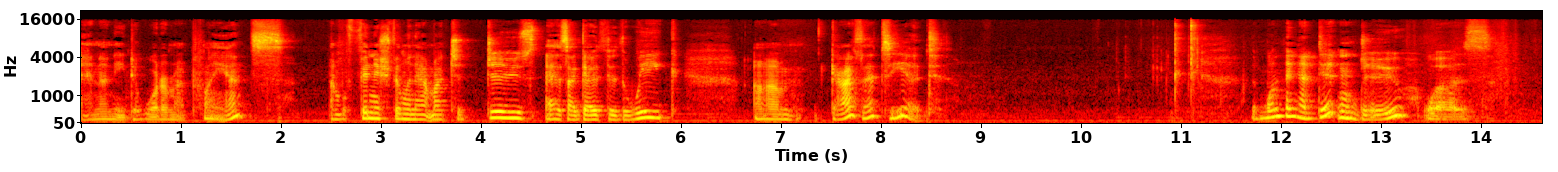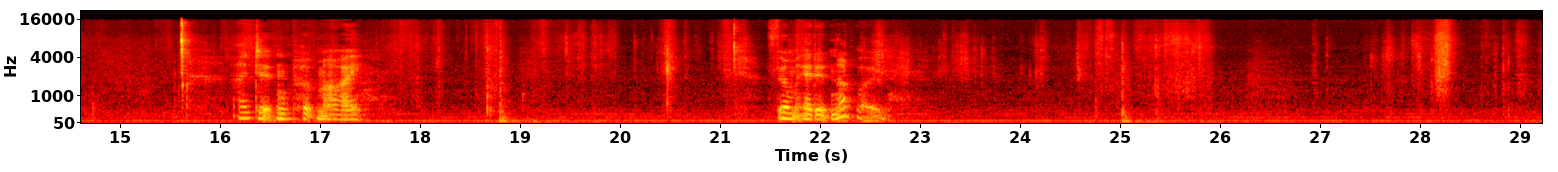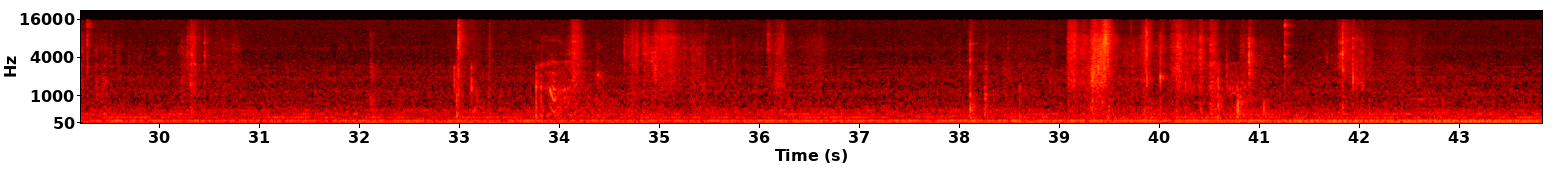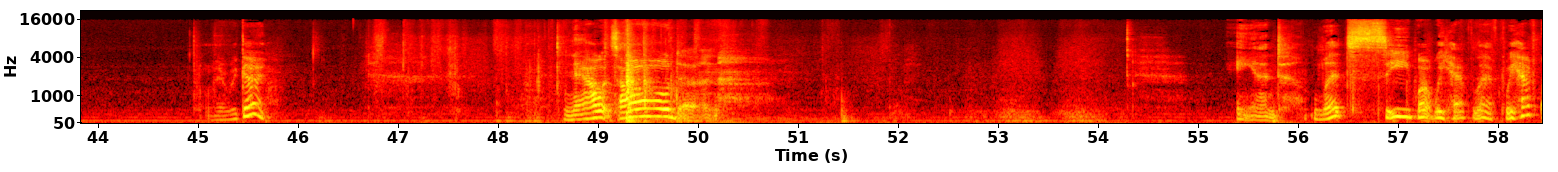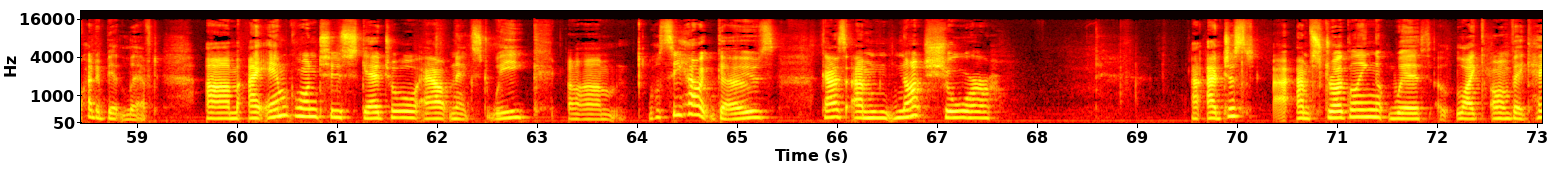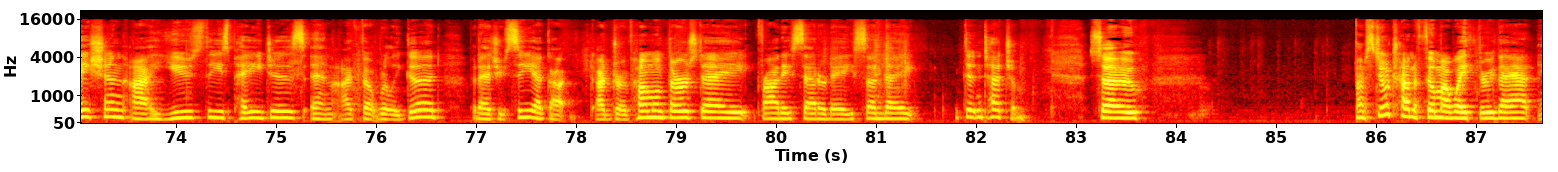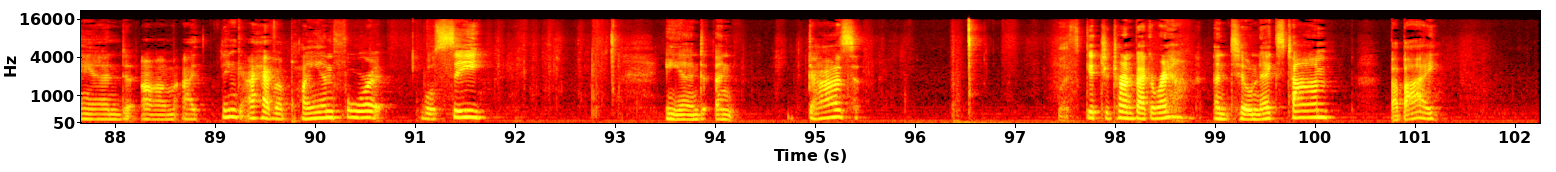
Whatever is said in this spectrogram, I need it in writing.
And I need to water my plants. I will finish filling out my to-dos as I go through the week. Um, guys, that's it. The one thing I didn't do was I didn't put my film edit and upload. There we go. Now it's all done. And let's see what we have left. We have quite a bit left. Um, I am going to schedule out next week. Um, we'll see how it goes. Guys, I'm not sure. I, just, I, I'm struggling with, like on vacation, I used these pages and I felt really good. But as you see, I got, I drove home on Thursday, Friday, Saturday, Sunday, didn't touch them. So, I'm still trying to feel my way through that, and um, I think I have a plan for it. We'll see. And, and guys, let's get you turned back around. Until next time, bye bye.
